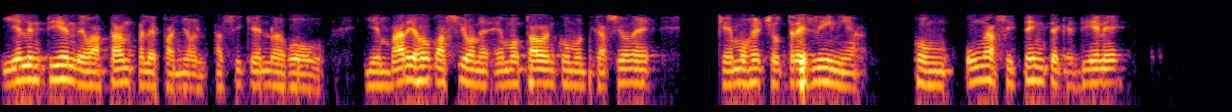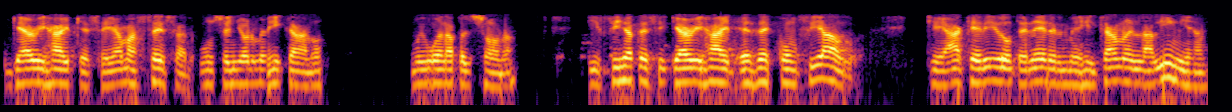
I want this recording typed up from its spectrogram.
Y él entiende bastante el español, así que él no es bobo. Y en varias ocasiones hemos estado en comunicaciones que hemos hecho tres líneas con un asistente que tiene Gary Hyde, que se llama César, un señor mexicano, muy buena persona. Y fíjate si Gary Hyde es desconfiado que ha querido tener el mexicano en la línea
